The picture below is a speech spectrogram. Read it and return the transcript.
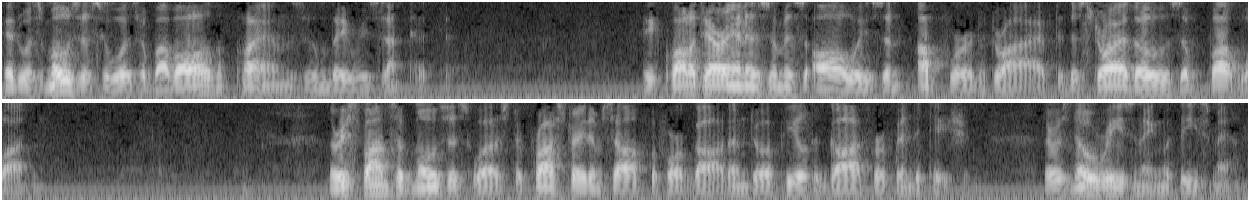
It was Moses who was above all the clans whom they resented. Equalitarianism is always an upward drive to destroy those above one. The response of Moses was to prostrate himself before God and to appeal to God for vindication. There was no reasoning with these men.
